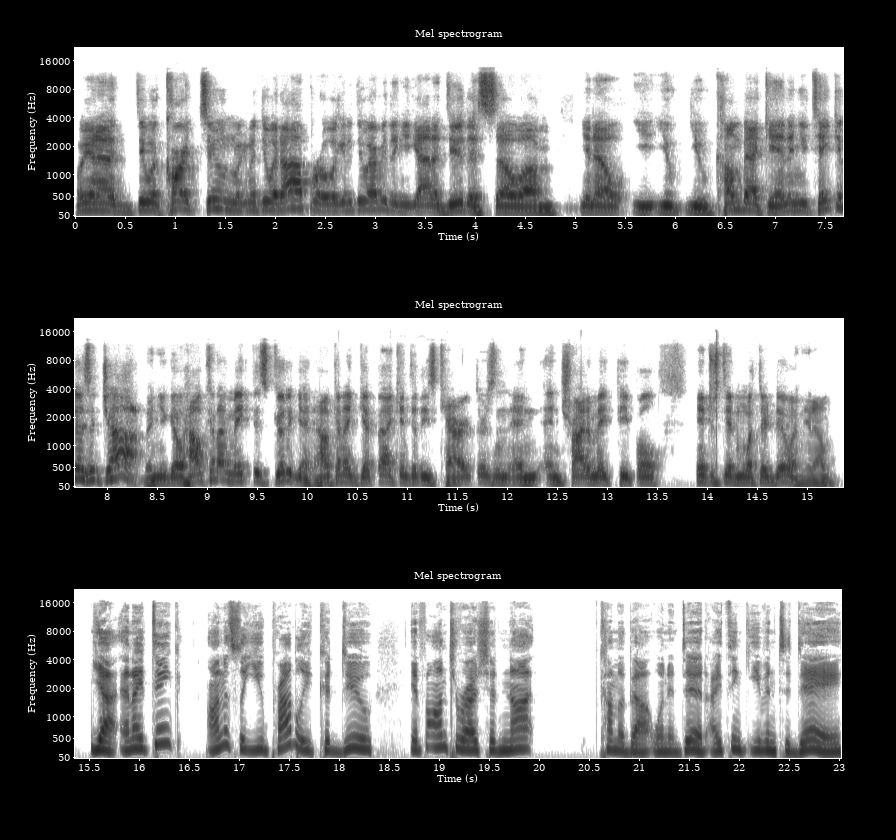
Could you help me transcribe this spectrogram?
we're gonna do a cartoon, we're gonna do an opera, we're gonna do everything. You got to do this." So, um, you know, you you you come back in and you take it as a job, and you go, "How can I make this good again? How can I get back into these characters and and and try to make people interested in what they're doing?" You know. yeah and i think honestly you probably could do if entourage had not come about when it did i think even today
